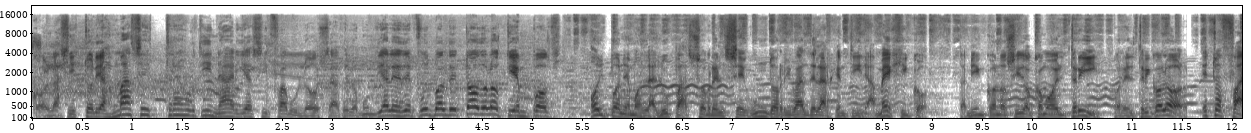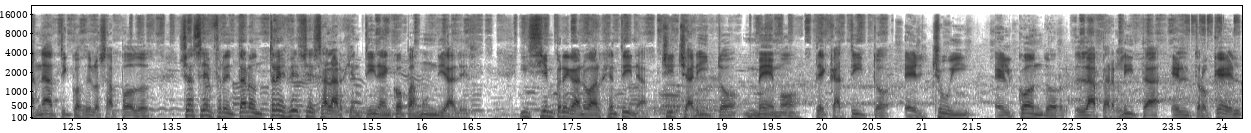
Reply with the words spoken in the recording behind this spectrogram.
con las historias más extraordinarias y fabulosas de los mundiales de fútbol de todos los tiempos. Hoy ponemos la lupa sobre el segundo rival de la Argentina, México, también conocido como el Tri, por el tricolor. Estos fanáticos de los apodos ya se enfrentaron tres veces a la Argentina en Copas Mundiales y siempre ganó Argentina. Chicharito, Memo, Tecatito, el Chuy, el Cóndor, la Perlita, el Troquel,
